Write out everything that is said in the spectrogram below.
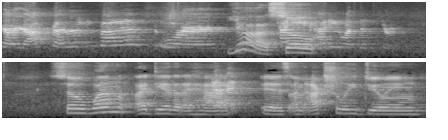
start off by learning about us, or Yeah. how, do So. you, how do you want this to? So one idea that I had is I'm actually doing.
